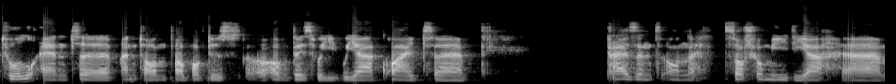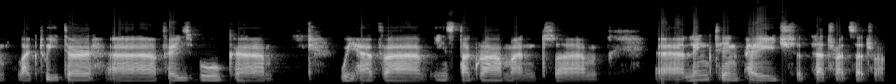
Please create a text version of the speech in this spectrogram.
tool, and uh, and on top of this of this, we we are quite uh, present on social media um, like Twitter, uh, Facebook. Um, we have uh, Instagram and um, uh, LinkedIn page, etc., etc.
